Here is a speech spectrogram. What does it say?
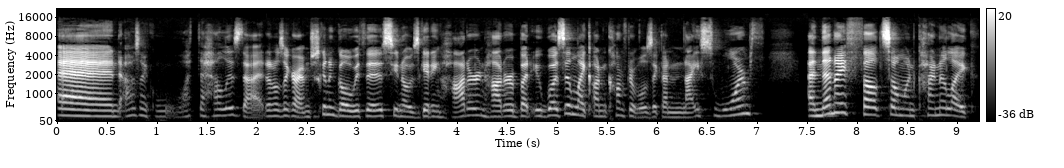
And I was like, what the hell is that? And I was like, all right, I'm just going to go with this. You know, it was getting hotter and hotter, but it wasn't like uncomfortable. It was like a nice warmth. And then I felt someone kind of like,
